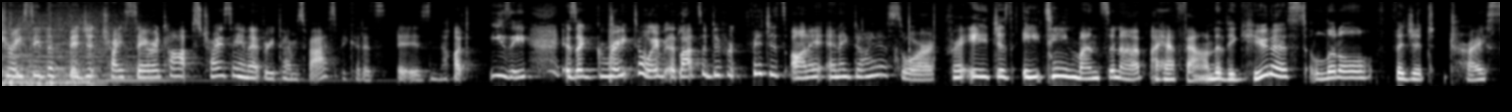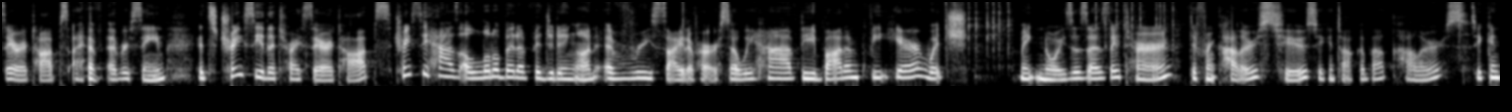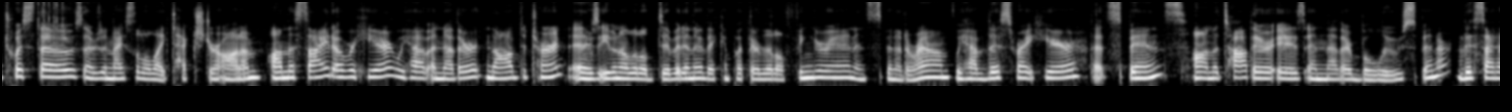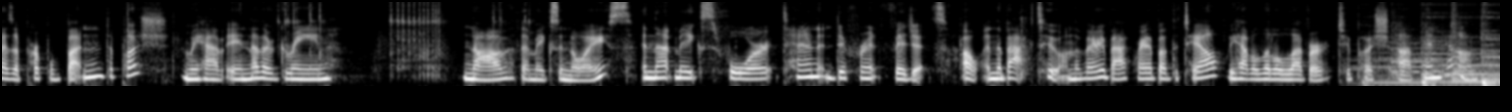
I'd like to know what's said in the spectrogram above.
Tracy the Fidget Triceratops. Try saying that three times fast because it's, it is not easy. Is a great toy with lots of different fidgets on it and a dinosaur. For ages 18 months and up, I have found the cutest little fidget Triceratops I have ever seen. It's Tracy the Triceratops. Tracy has a little bit of fidgeting on every side of her. So we have the bottom feet here, which make noises as they turn. Different colors too, so you can talk about colors. So you can twist those. There's a nice little like texture on them. On the side over here, we have another knob to turn. There's even a little divot in there they can put their little finger in and spin it around. We have this right here that spins. On the top, there is another blue spinner. This side has a purple button to push. And we have another green knob that makes a noise. And that makes for 10 different fidgets. Oh, and the back too. On the very back, right above the tail, we have a little lever to push up and down.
